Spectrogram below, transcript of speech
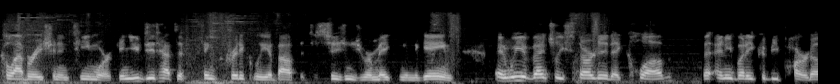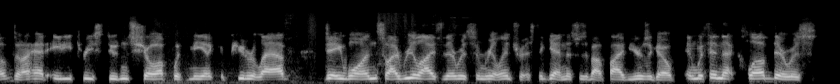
collaboration and teamwork, and you did have to think critically about the decisions you were making in the game. And we eventually started a club that anybody could be part of. And I had 83 students show up with me in a computer lab day one. So I realized there was some real interest. Again, this was about five years ago. And within that club, there was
